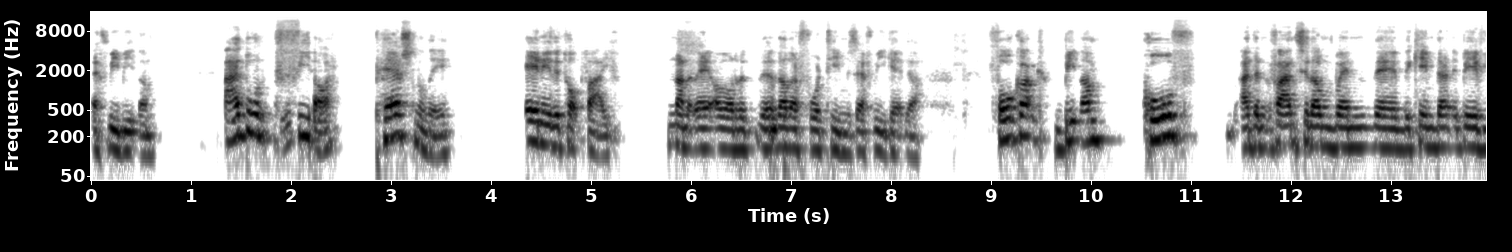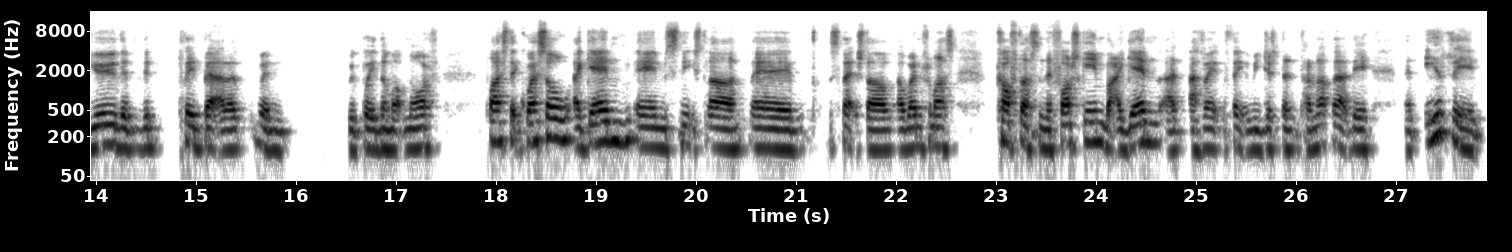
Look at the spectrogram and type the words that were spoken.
if we beat them. I don't fear personally any of the top five, none of the or the, the other four teams if we get there. Falkirk beat them. Cove, I didn't fancy them when they, they came down to Bayview. They, they played better when we played them up north. Plastic Whistle again um, snitched a um snitched a, a win from us, cuffed us in the first game, but again I, I think, think we just didn't turn up that day. And Airdrie,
